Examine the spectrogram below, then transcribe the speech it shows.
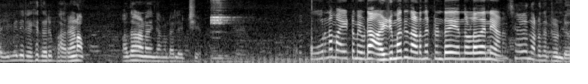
അഴിമതിരഹിത ഒരു ഭരണം അതാണ് ഞങ്ങളുടെ ലക്ഷ്യം. പൂർണമായിട്ടും ഇവിടെ അഴിമതി നടന്നിട്ടുണ്ട് എന്നുള്ളത് തന്നെയാണ്. തീർച്ചയായും നടന്നിട്ടുണ്ട്.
